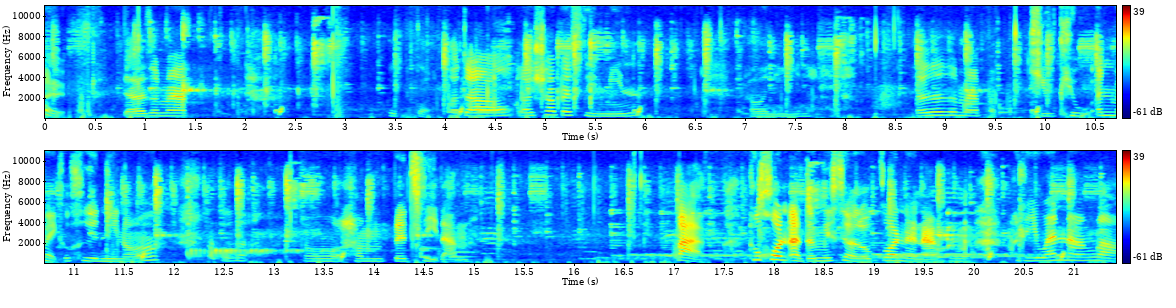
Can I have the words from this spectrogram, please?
ก เดี๋ยวเราจะมากดก่อนเราจะเอาเราชอบเป็นสีมิ้นท์เอาอันนี้นะคะแล้วเราจะมาแบบคิ้วคิ้วอันใหม่ก็คือนี้เนาะแล้วเราทำเป็นสีดำปากทุกคนอาจจะมีเสียงรบกวนหน่อยนะพอดีว่าน้องร้อ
